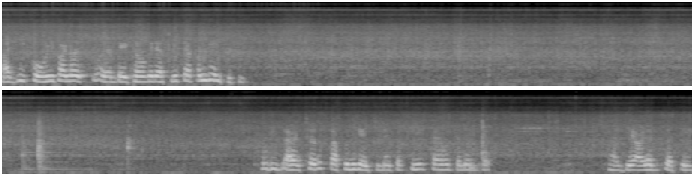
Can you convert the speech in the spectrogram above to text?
भाजी कोवळी पानं अस- देठं वगैरे असली तर आपण घ्यायची ती. थोडी जाळसर कापून घ्यायची नाही तर ती काय होतं नंतर? भाजी आळत जाते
